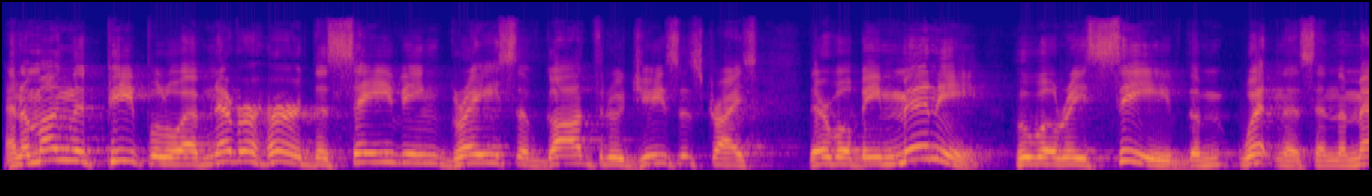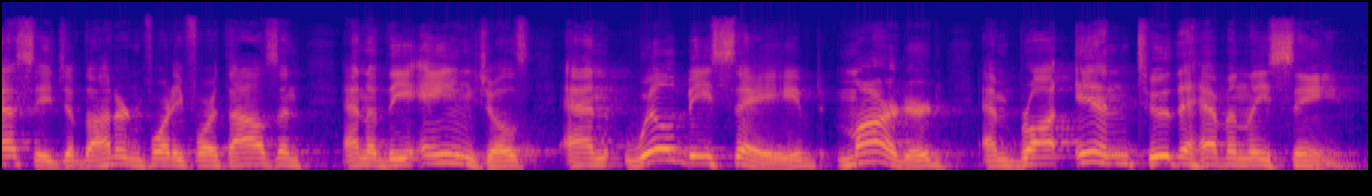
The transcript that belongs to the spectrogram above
And among the people who have never heard the saving grace of God through Jesus Christ, there will be many who will receive the witness and the message of the 144,000 and of the angels and will be saved, martyred, and brought into the heavenly scene.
